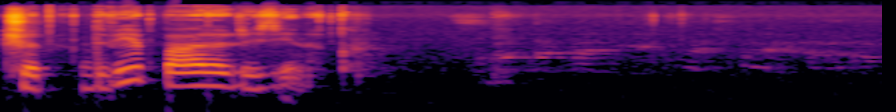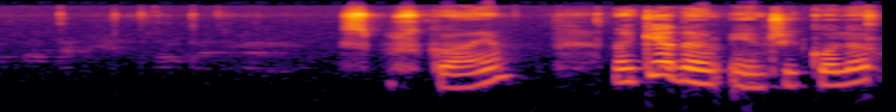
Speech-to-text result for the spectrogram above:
чот- дві пари резинок. Спускаємо, накидаємо інший колір.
